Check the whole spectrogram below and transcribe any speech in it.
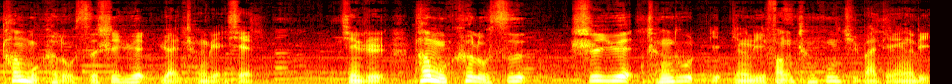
汤姆克鲁斯失约远程连线。近日，汤姆克鲁斯失约成都影立方成功举办电影礼，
